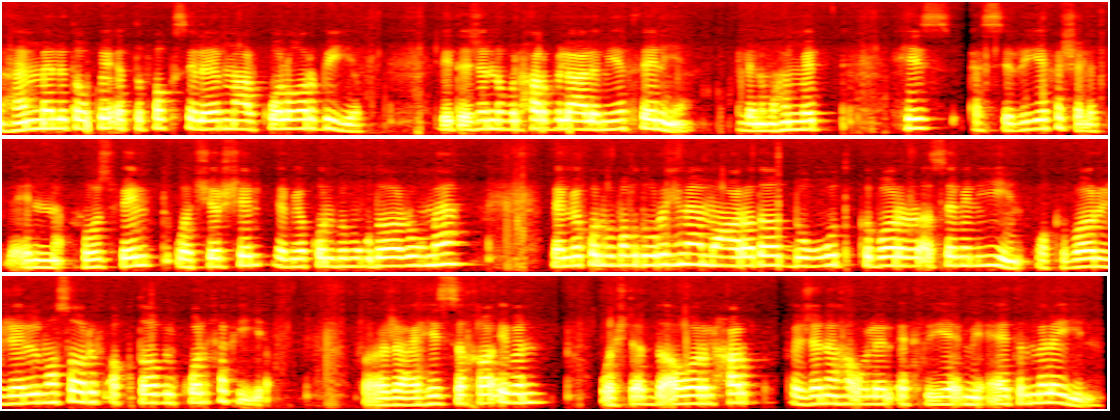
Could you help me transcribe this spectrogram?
مهمة لتوقيع اتفاق سلام مع القوى الغربية لتجنب الحرب العالمية الثانية. لأن مهمة هيس السرية فشلت لأن روزفلت وتشرشل لم يكن بمقدارهما لم يكن بمقدورهما معارضة ضغوط كبار الرأسماليين وكبار رجال المصارف أقطاب القوى الخفية. فرجع هيس خائبا واشتد أوار الحرب فجنى هؤلاء الأثرياء مئات الملايين.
